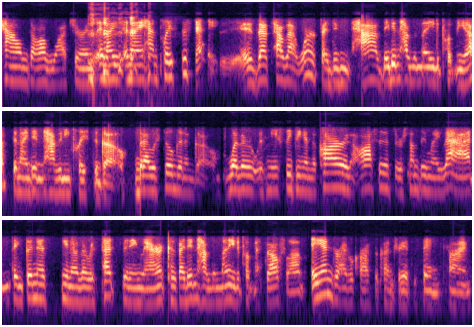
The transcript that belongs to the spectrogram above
town dog watcher and, and I and I had place to stay. Uh, that's how that worked. I didn't have they didn't have the money to put me up and I didn't have any place to go. But I was still gonna go. Whether it was me sleeping in the car or the office or something like that. And thank goodness, you know, there was pets sitting there because I didn't have the money to put myself up and drive across the country at the same time.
